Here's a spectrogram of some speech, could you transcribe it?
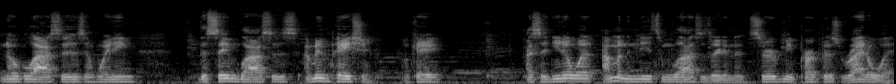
no glasses and wearing the same glasses. I'm impatient, okay? I said, "You know what? I'm to need some glasses They're to serve me purpose right away."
